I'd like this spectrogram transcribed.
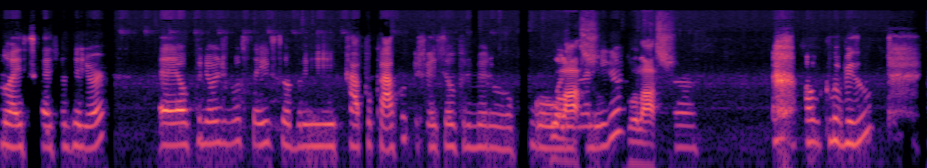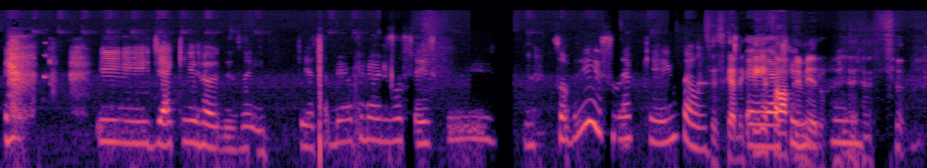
no Icecast anterior, é a opinião de vocês sobre Capo Capo, que fez seu primeiro gol ali na Golaço. liga, Golaço. ao clubismo, e Jack Hughes aí. Queria saber a opinião de vocês que- sobre isso, né? Porque, então, Vocês querem quem é, falar primeiro? gente-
